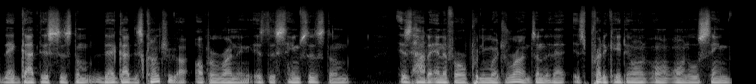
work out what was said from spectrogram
that got this system that got this country up and running is the same system is how the NFL pretty much runs, and that is predicated on, on, on those same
